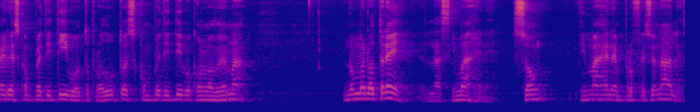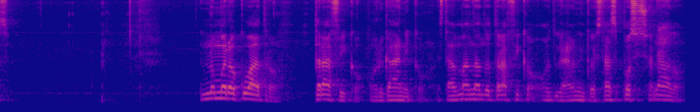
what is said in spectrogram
eres competitivo, tu producto es competitivo con los demás. Número tres, las imágenes. Son imágenes profesionales. Número cuatro, tráfico orgánico. Estás mandando tráfico orgánico, estás posicionado.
